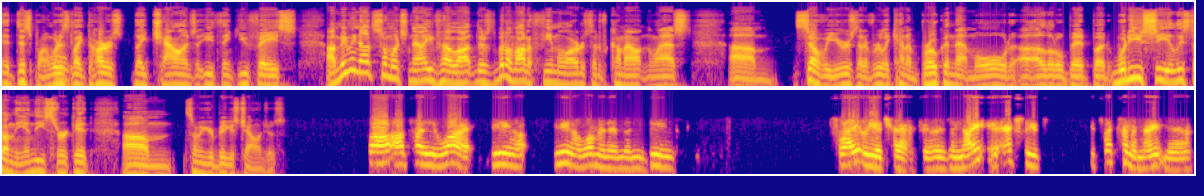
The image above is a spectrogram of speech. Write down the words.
at this point, what is like the hardest like challenge that you think you face? Uh, maybe not so much now. You've had a lot. There's been a lot of female artists that have come out in the last um, several years that have really kind of broken that mold uh, a little bit. But what do you see, at least on the indie circuit, um, some of your biggest challenges? well, I'll tell you what. Being a being a woman and then being slightly attractive is a night. Actually, it's it's like kind of nightmare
